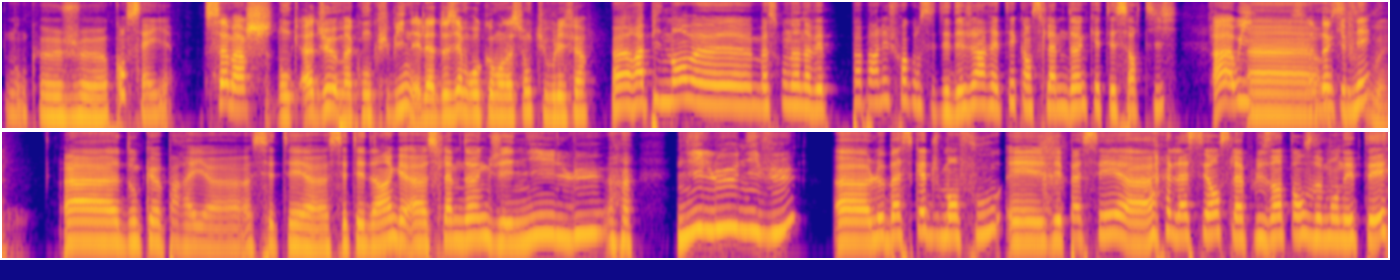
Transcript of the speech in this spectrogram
Donc euh, je conseille. Ça marche. Donc adieu ma concubine. Et la deuxième recommandation que tu voulais faire Euh, rapidement, euh, parce qu'on en avait pas parlé, je crois qu'on s'était déjà arrêté quand Slam Dunk était sorti. Ah oui, Euh, Slam Dunk est fou. ouais. Donc pareil, c'était c'était dingue. Slam Dunk, j'ai ni lu ni lu ni vu. Le basket, je m'en fous et j'ai passé la séance la plus intense de mon été,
